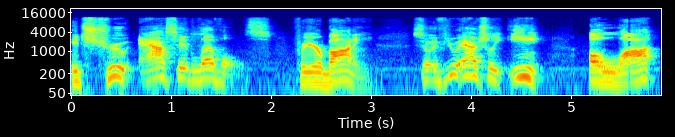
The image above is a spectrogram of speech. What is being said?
It's true acid levels for your body. So if you actually eat a lot,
